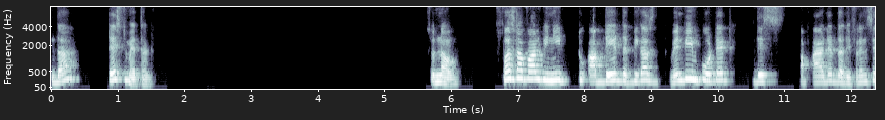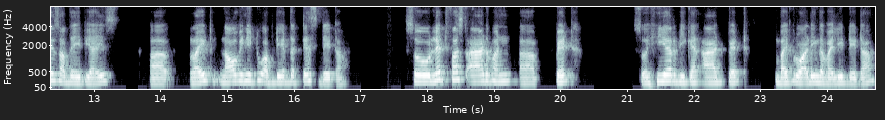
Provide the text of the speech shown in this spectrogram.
the test method. So now, first of all, we need to update that because when we imported this, added the references of the APIs, uh, right? Now we need to update the test data. So let first add one uh, pet. So here we can add pet by providing the valid data,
